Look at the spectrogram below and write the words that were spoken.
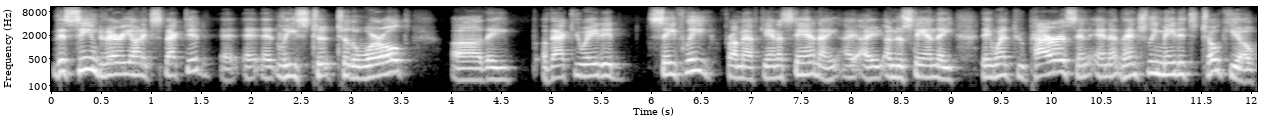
this seemed very unexpected, at, at least to, to the world. Uh, they evacuated safely from Afghanistan. I, I, I, understand they, they went through Paris and, and eventually made it to Tokyo.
